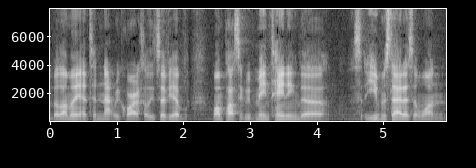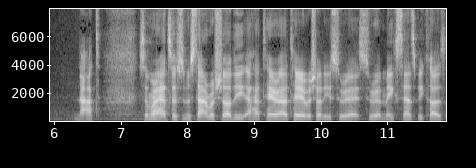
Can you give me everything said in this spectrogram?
belame and to not require chalitza if you have one pasuk maintaining the yibum status and one not? So my answer is mistar rashadi ahatera ahatera rashadi isura isura. It makes sense because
